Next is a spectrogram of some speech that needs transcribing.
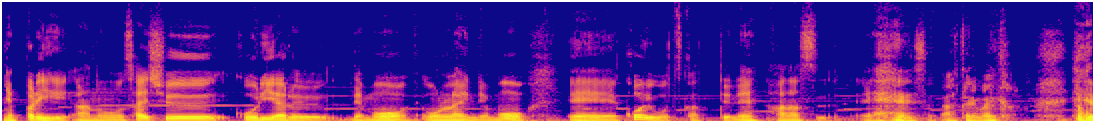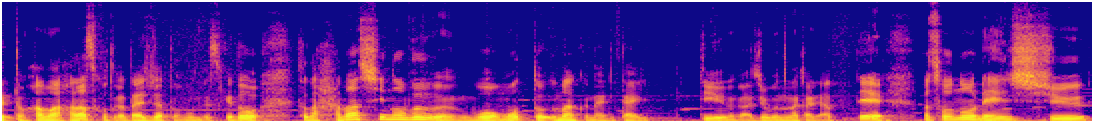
やっぱりあの最終こうリアルでもオンラインでも、えー、声を使ってね話す、えー、当たり前か。えっとまあ話すことが大事だと思うんですけどその話の部分をもっと上手くなりたいっていうのが自分の中であってその練習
